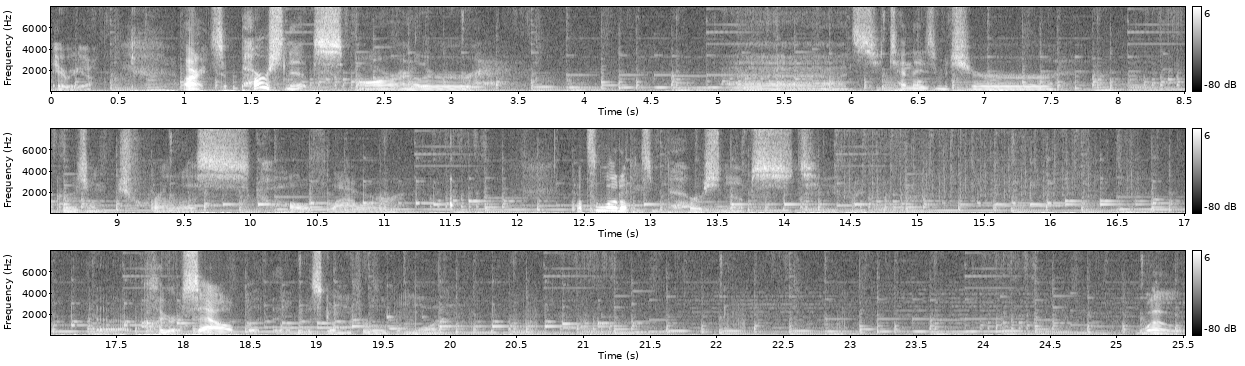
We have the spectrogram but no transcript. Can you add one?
There we go. Alright, so parsnips are another... Uh, let's see, 10 days mature. Grows on trellis. Cauliflower. Let's load up on some parsnips. Two, three, four. Uh, clear us out, but it'll get us going for a little bit more. Whoa.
